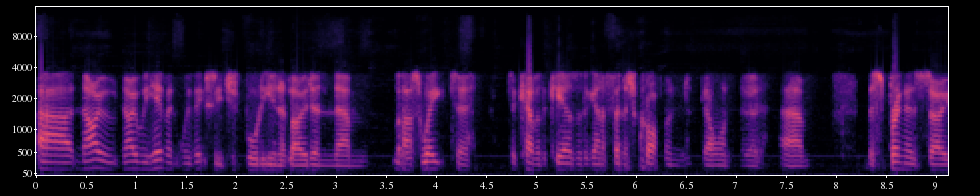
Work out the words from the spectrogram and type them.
Uh, no, no, we haven't. We've actually just brought a unit load in um, last week to, to cover the cows that are going to finish crop and go on to um, the springers. So,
